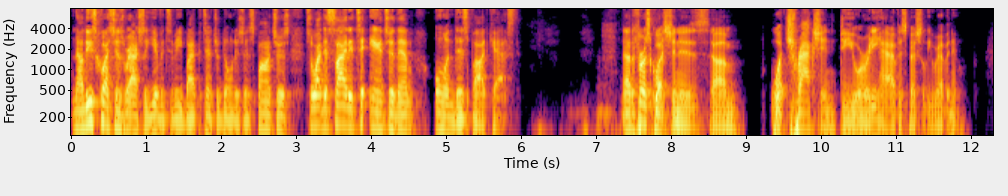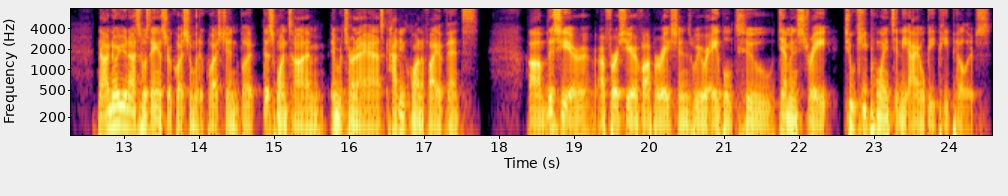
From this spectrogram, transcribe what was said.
Now, these questions were actually given to me by potential donors and sponsors, so I decided to answer them on this podcast. Now, the first question is um, what traction do you already have, especially revenue? Now, I know you're not supposed to answer a question with a question, but this one time, in return, I ask, how do you quantify events? Um, this year, our first year of operations, we were able to demonstrate two key points in the IOBP pillars.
